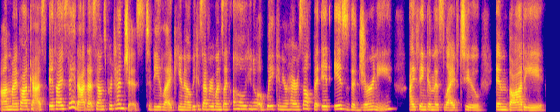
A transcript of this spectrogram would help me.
on my podcast. If I say that, that sounds pretentious to be like, you know, because everyone's like, oh, you know, awaken your higher self. But it is the journey, I think, in this life to embody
